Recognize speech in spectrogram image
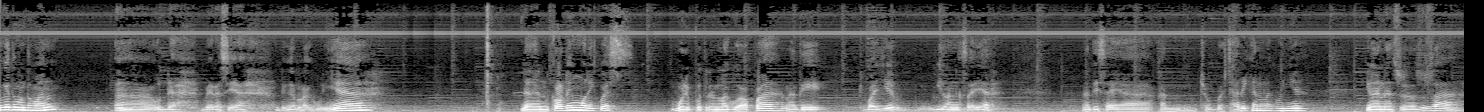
Oke teman-teman, uh, udah beres ya dengar lagunya. Dan kalau ada yang mau request, mau diputerin lagu apa, nanti coba aja bilang ke saya. Nanti saya akan coba carikan lagunya. Jangan yang susah-susah,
